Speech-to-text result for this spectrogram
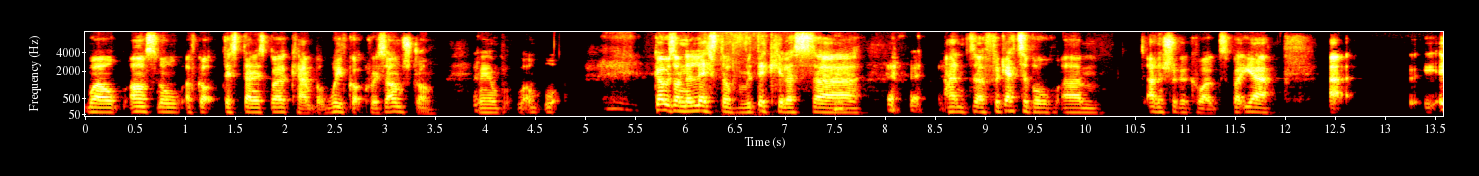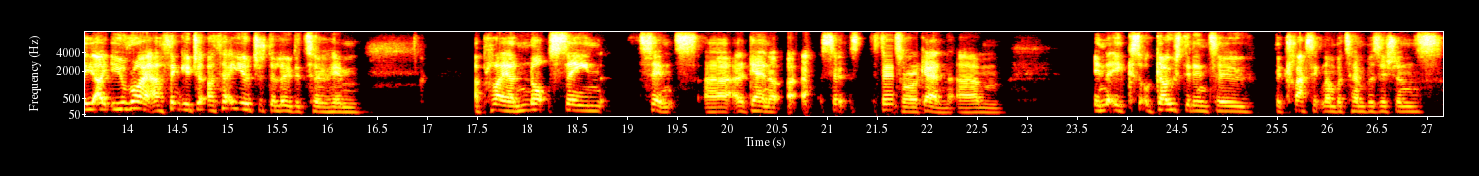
"Well, Arsenal have got this Dennis Bergkamp, but we've got Chris Armstrong." I mean, what, what goes on the list of ridiculous uh, and uh, forgettable um, Alan Sugar quotes. But yeah, uh, you're right. I think you. Ju- I think you just alluded to him, a player not seen since uh, again, uh, uh, since, since or again, um, in that he sort of ghosted into the classic number ten positions,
